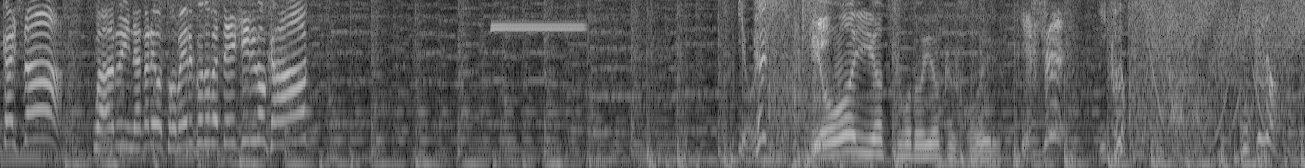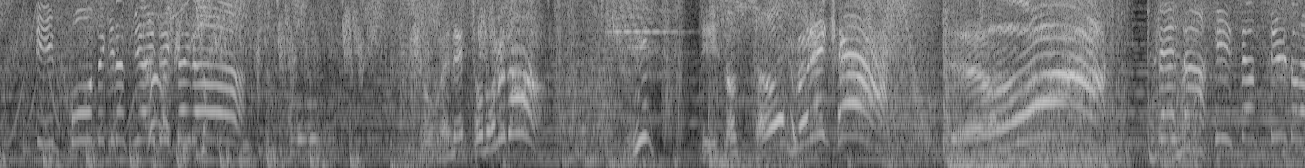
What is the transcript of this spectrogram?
開悪い流れを止めることができるのか？よし。弱いやつほどよく吠える。行くぜ。行くぞ。行くぞ。一方的な試合展開だ。これでとどめだディザスターブレイカー。出た。必殺シュートだ。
